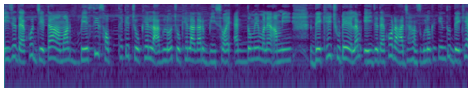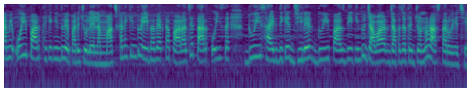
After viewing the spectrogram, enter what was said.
এই যে দেখো যেটা আমার বেশি সব থেকে চোখে লাগল চোখে লাগার বিষয় একদমই মানে আমি দেখেই ছুটে এলাম। এই যে দেখো রাজহাঁসগুলোকে কিন্তু দেখে আমি ওই পার থেকে কিন্তু এপারে চলে এলাম। মাঝখানে কিন্তু এইভাবে একটা পার আছে তার ওই দুই সাইড দিকে ঝিলের দুই পাশ দিয়ে কিন্তু যাওয়ার যাতায়াতের জন্য রাস্তা রয়েছে।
